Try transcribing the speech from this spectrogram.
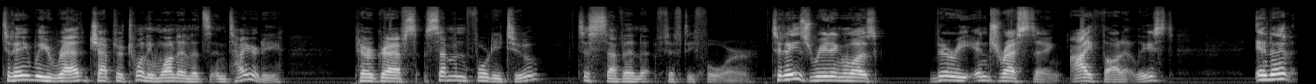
Today we read chapter 21 in its entirety paragraphs 742 to 754. Today's reading was very interesting, I thought at least. In it,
